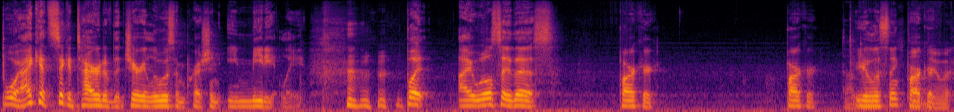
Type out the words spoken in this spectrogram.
boy, I get sick and tired of the Jerry Lewis impression immediately. but I will say this, Parker. Parker, Don't you're listening, Parker. do it.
